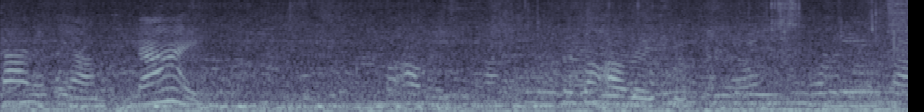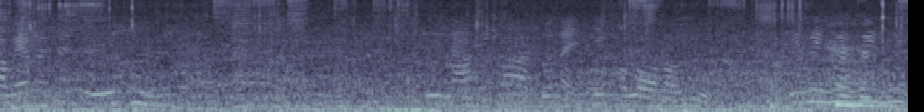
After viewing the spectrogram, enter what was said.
ได้เลยสยามได้ก็เอาไปสิคะก็ต้องเอาเลยสิ ชาแวะมาให้ซื้อดูนะ ว่าตัวไหนที่เขารอเราอยู่วิ่งวิ่งวิ่งวิ่งวิ่ง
